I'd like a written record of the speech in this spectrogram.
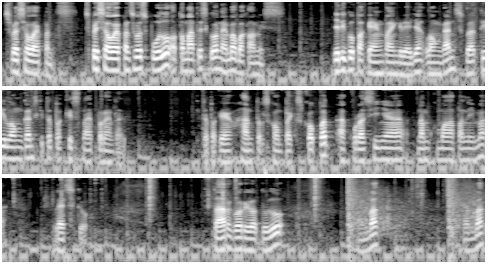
Special weapons. Special weapons gue 10 otomatis gue nembak bakal miss. Jadi gue pakai yang paling gede aja long guns. Berarti long guns kita pakai sniper yang tadi. Kita pakai hunters compact scoped akurasinya 6,85 let's go. Ntar gue reload dulu. Tembak. Tembak.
